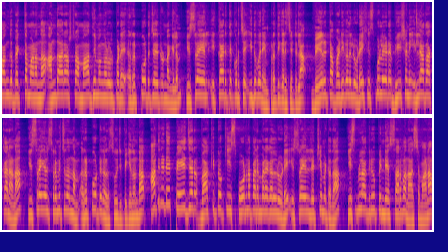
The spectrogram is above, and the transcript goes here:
പങ്ക് വ്യക്തമാണെന്ന് അന്താരാഷ്ട്ര മാധ്യമങ്ങൾ ഉൾപ്പെടെ റിപ്പോർട്ട് ചെയ്തിട്ടുണ്ടെങ്കിലും ഇസ്രായേൽ ഇക്കാര്യത്തെക്കുറിച്ച് ഇതുവരെയും പ്രതികരിച്ചിട്ടില്ല. വേറിട്ട വഴികളിലൂടെ ഹിസ്ബുള്ളയുടെ ഭീഷണി ഇല്ലാതാക്കാനാണ് ഇസ്രായേൽ ശ്രമിച്ചതെന്നും റിപ്പോർട്ടുകൾ സൂചിപ്പിക്കുന്നുണ്ട്. അതിനിടെ പേജർ വാക്കിട്ടോക്കി സ്ഫോടന പരമ്പരകളിലൂടെ ഇസ്രായേൽ ലക്ഷ്യമിട്ടത് ഹിസ്ബുള്ള ഗ്രൂപ്പിന്റെ സർവനാശമാണ്.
